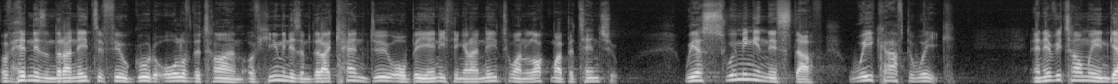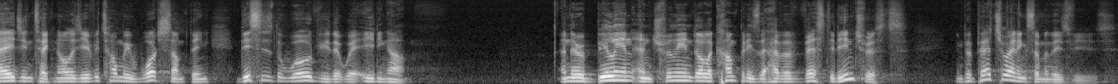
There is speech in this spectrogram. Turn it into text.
of hedonism that I need to feel good all of the time, of humanism that I can do or be anything and I need to unlock my potential. We are swimming in this stuff week after week. And every time we engage in technology, every time we watch something, this is the worldview that we're eating up. And there are billion and trillion dollar companies that have a vested interest in perpetuating some of these views.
